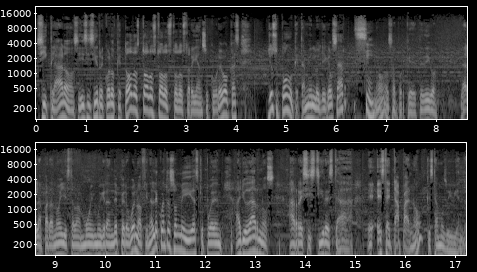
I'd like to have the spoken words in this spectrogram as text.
Sí, claro, sí, sí, sí, recuerdo que todos, todos, todos, todos traían su cubrebocas. Yo supongo que también lo llegué a usar. Sí. ¿No? O sea, porque te digo, la, paranoia estaba muy, muy grande, pero bueno, a final de cuentas son medidas que pueden ayudarnos a resistir esta, e, esta etapa, ¿no? Que estamos viviendo.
